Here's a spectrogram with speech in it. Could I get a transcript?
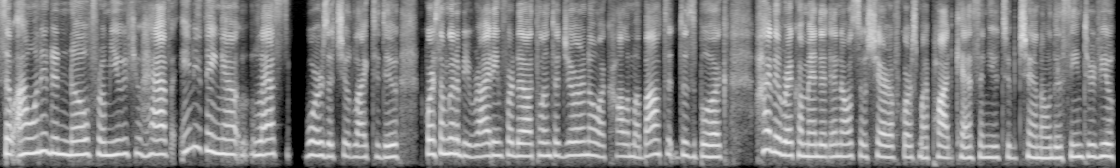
So i wanted to know from you if you have anything uh, last words that you'd like to do. Of course, I'm going to be writing for the Atlanta Journal a column about this book. Highly recommend it, and also share, of course, my podcast and YouTube channel, this interview.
